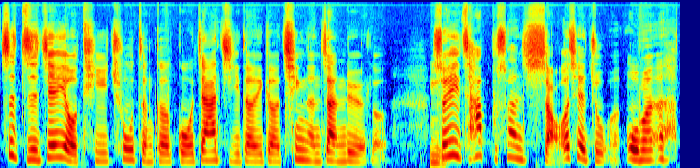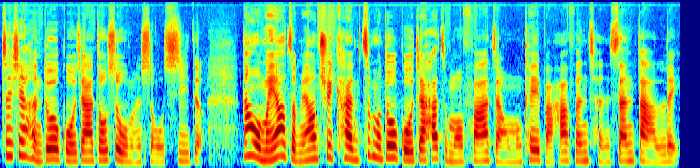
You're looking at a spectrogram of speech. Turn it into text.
是直接有提出整个国家级的一个氢能战略了。所以它不算少，而且主我们这些很多国家都是我们熟悉的。那我们要怎么样去看这么多国家它怎么发展？我们可以把它分成三大类。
